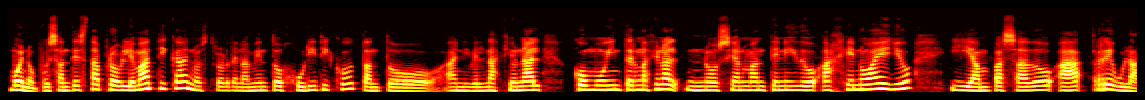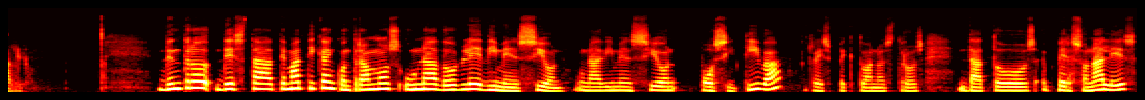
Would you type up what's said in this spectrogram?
Bueno, pues ante esta problemática, nuestro ordenamiento jurídico, tanto a nivel nacional como internacional, no se han mantenido ajeno a ello y han pasado a regularlo. Dentro de esta temática encontramos una doble dimensión, una dimensión positiva respecto a nuestros datos personales,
